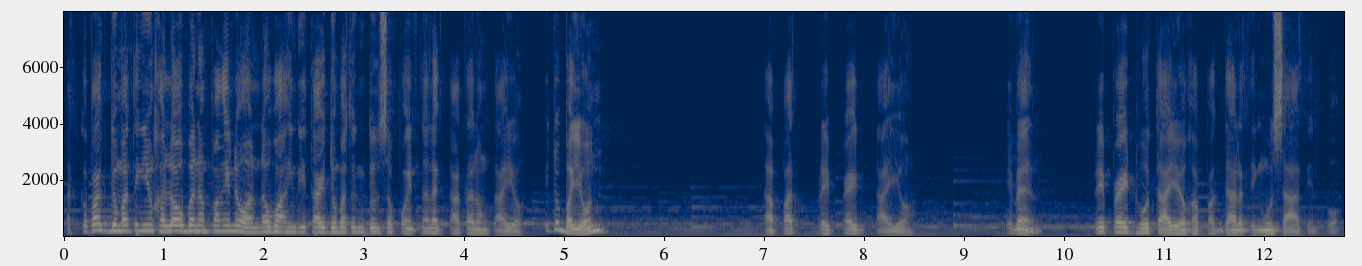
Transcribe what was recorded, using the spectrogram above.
At kapag dumating yung kalooban ng Panginoon, nawa hindi tayo dumating dun sa point na nagtatanong tayo, ito ba yon? Dapat prepared tayo. Amen. Prepared ho tayo kapag darating ho sa atin po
